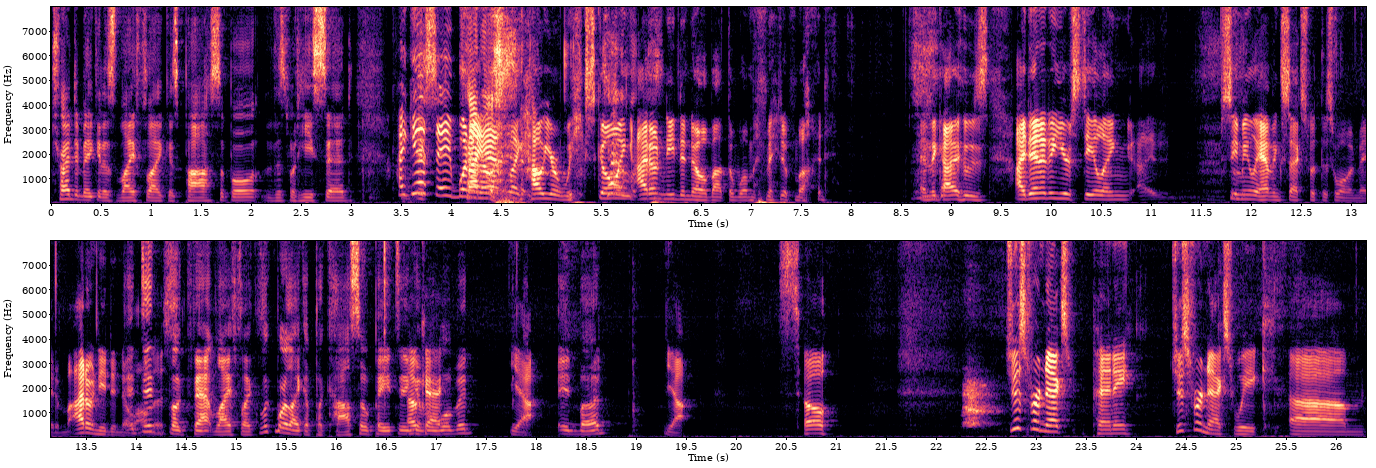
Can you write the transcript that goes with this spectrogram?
tried to make it as lifelike as possible. This is what he said. I guess Abe, when I ask like how your week's going, I don't need to know about the woman made of mud and the guy whose identity you're stealing, uh, seemingly having sex with this woman made of mud. I don't need to know It all didn't this. look that lifelike. Look more like a Picasso painting of a woman yeah, in mud. yeah. So, just for next penny, just for next week, um,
